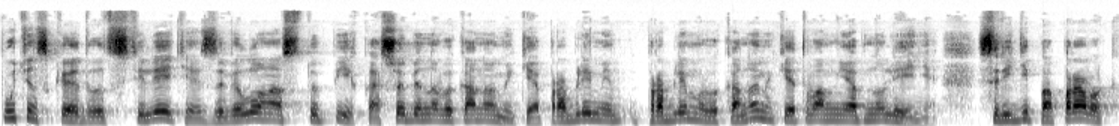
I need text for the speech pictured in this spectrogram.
Путинское 20-летие завело нас в тупик, особенно в экономике. А проблемы, проблемы в экономике это вам не обнуление. Среди поправок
